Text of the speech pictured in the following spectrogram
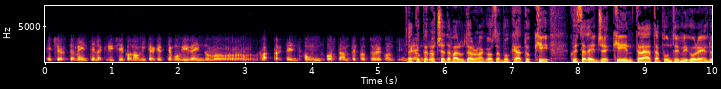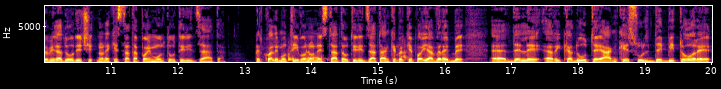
e certamente la crisi economica che stiamo vivendo lo rappresenta un importante fattore contingente. Ecco, però c'è da valutare una cosa, Avvocato, che questa legge che è entrata appunto in vigore nel 2012 non è che è stata poi molto utilizzata. Per quale motivo non è stata utilizzata? Anche perché poi avrebbe eh, delle ricadute anche sul debitore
